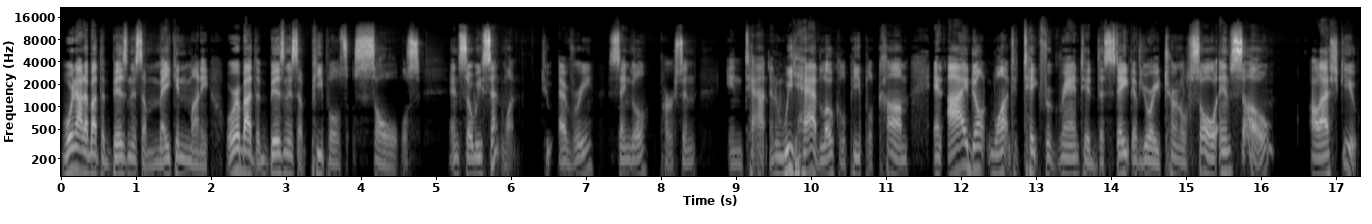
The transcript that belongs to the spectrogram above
We're not about the business of making money, we're about the business of people's souls. And so we sent one to every single person in town. And we had local people come, and I don't want to take for granted the state of your eternal soul. And so I'll ask you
